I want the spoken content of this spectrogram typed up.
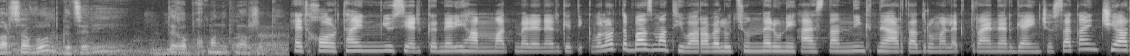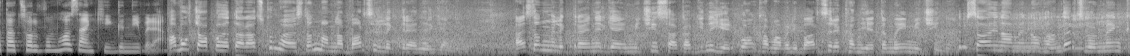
բարձրավոլ գծերի տեղափոխման ինքնարժեքը։ Հետ խորհրդային մյուս երկրների համեմատմեր էներգետիկ ոլորտը բազմաթիվ առավելություններ ունի։ Հայաստանն ինքն է արտադրում էլեկտրաէներգիա, ինչը սակայն չի արտացոլվում հոսանքի գնի վրա։ Ամբողջ ԱՊՀ տարածքում Հայաստանում ամենաբարձր էլեկտրաէներգիան է։ Հայաստանում էլեկտրակայանի միջին սակագինը երկու անգամ ավելի բարձր է, քան ԵՏՄ-ի միջինը։ Սա այն ամենով հանդերձ, որ մենք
